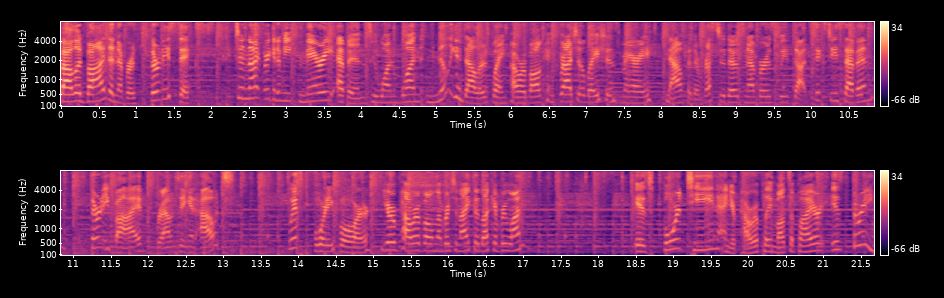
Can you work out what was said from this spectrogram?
followed by the number 36. Tonight, we're going to meet Mary Evans, who won $1 million playing Powerball. Congratulations, Mary. Now, for the rest of those numbers, we've got 67, 35, rounding it out with 44. Your Powerball number tonight, good luck, everyone, is 14, and your Power Play multiplier is 3.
